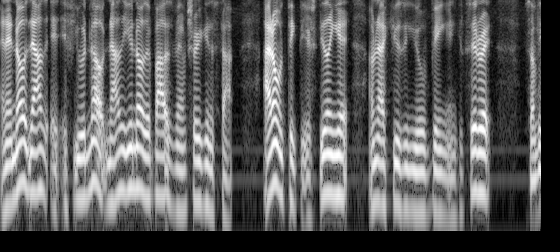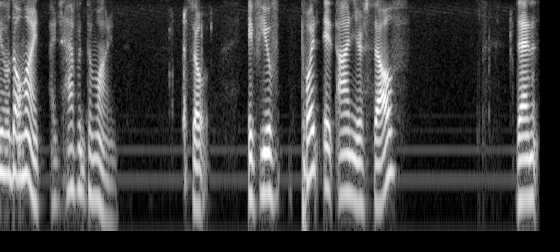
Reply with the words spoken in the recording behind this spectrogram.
and I know now that if you would know now that you know that it bothers me, I'm sure you're gonna stop. I don't think that you're stealing it. I'm not accusing you of being inconsiderate. Some people don't mind. I just happen to mind. So, if you've put it on yourself, then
